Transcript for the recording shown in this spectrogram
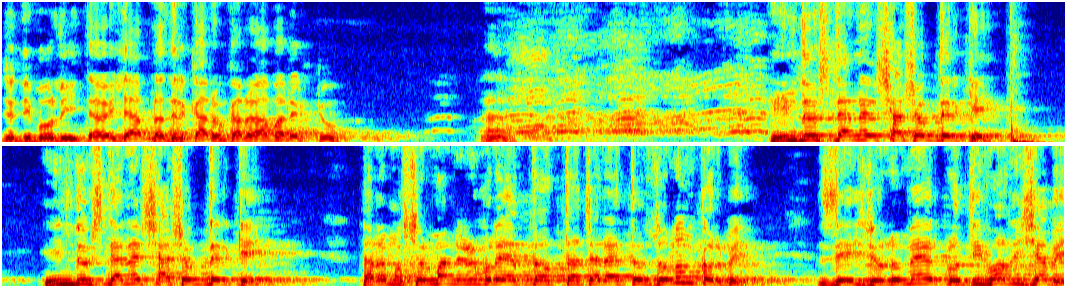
যদি বলি, তাহলে আপনাদের কারও কারও আবার একটু হ্যাঁ। হিন্দুস্তানের শাসকদেরকে হিন্দুস্তানের শাসকদেরকে তারা মুসলমানের উপরে এত অত্যাচার, এত জুলুম করবে যে জুলুমের প্রতিফল হিসাবে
